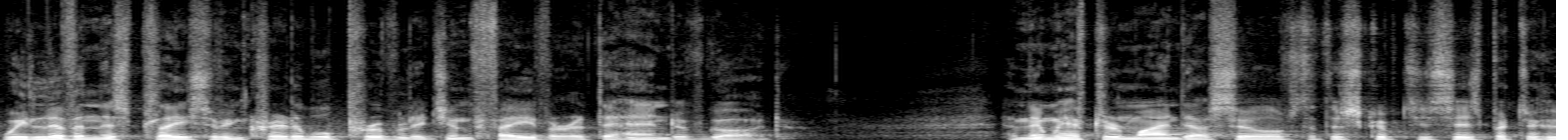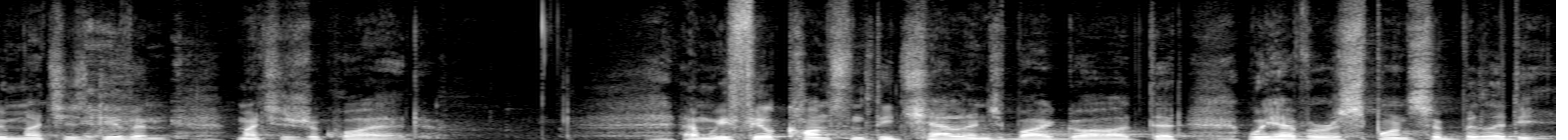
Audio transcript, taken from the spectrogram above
We live in this place of incredible privilege and favor at the hand of God. And then we have to remind ourselves that the scripture says, But to whom much is given, much is required. And we feel constantly challenged by God that we have a responsibility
